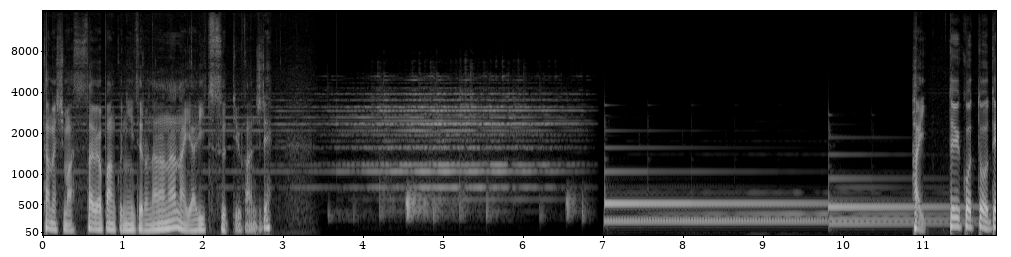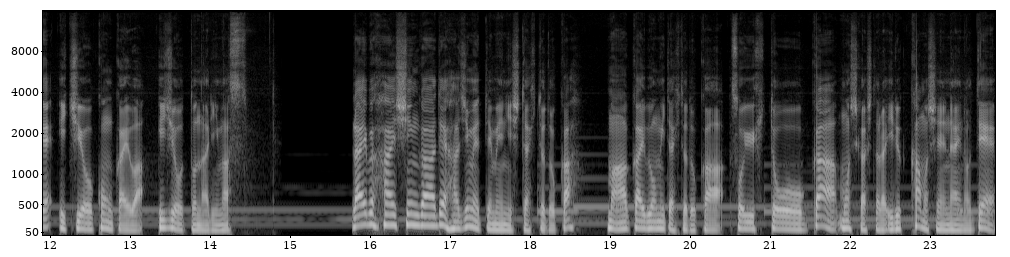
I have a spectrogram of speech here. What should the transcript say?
試します。サイバーパンク2077やりつつっていう感じで。はい。ということで、一応今回は以上となります。ライブ配信側で初めて目にした人とか、まあアーカイブを見た人とか、そういう人がもしかしたらいるかもしれないので、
